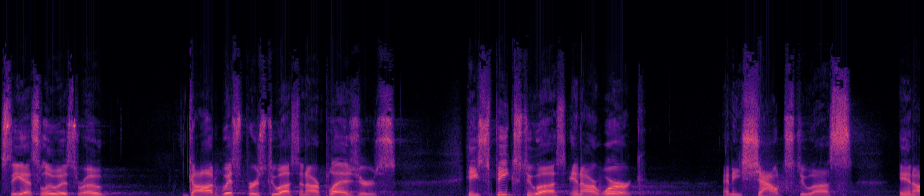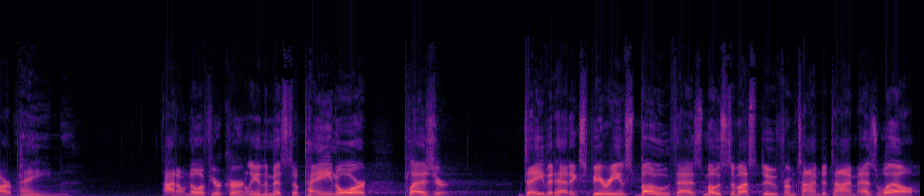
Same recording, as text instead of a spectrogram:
C.S. Lewis wrote, God whispers to us in our pleasures he speaks to us in our work, and He shouts to us in our pain. I don't know if you're currently in the midst of pain or pleasure. David had experienced both, as most of us do from time to time as well.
